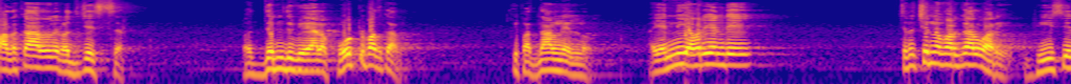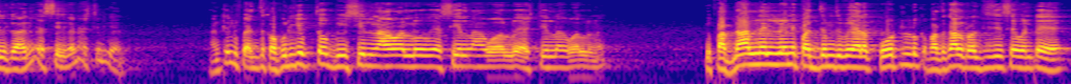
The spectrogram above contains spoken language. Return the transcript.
పథకాలని రద్దు చేస్తారు పద్దెనిమిది వేల కోట్లు పథకాలు ఈ పద్నాలుగు నెలల్లో. అవన్నీ ఎవరి అండి చిన్న చిన్న వర్గాల వారి. బీసీలు కానీ ఎస్సీలు కానీ ఎస్టీలు కానీ. అంటే నువ్వు పెద్ద కబుర్లు చెప్తావు బీసీలు నా వాళ్ళు ఎస్సీలు నా వాళ్ళు ఎస్టీలు నా వాళ్ళు ఈ పద్నాలుగు నెలల్లోని పద్దెనిమిది వేల కోట్లు పథకాలు రద్దు చేసావంటే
